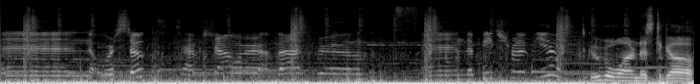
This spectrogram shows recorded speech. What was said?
And we're stoked to have a shower, a bathroom, and a beachfront view. Google wanted us to go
